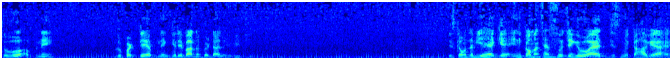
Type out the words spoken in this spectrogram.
تو وہ اپنے دوپٹے اپنے گریبانوں پہ ڈالے ہوئی تھیں۔ اس کا مطلب یہ ہے کہ ان کامن سینس سوچیں کہ وہ آیت جس میں کہا گیا ہے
